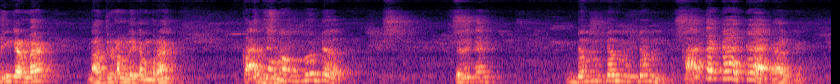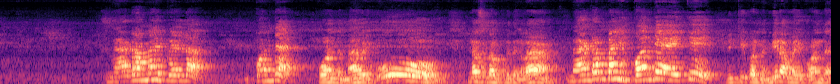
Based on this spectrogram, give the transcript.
திங்கக்கிழமை நான் திருவண்ணாமலை கிளம்புறேன். எதுக்கு? டம் டம் டம் காத்த காக்க யாருக்கு? மேடமே பெல்ல கொஞ்ச குழந்தை மேவரிக் ஓ என்ன சொல்றா புரியுதுங்களா? மேடமே கொஞ்ச ஐக்கு விக்கி குழந்தை மீராமாய் குழந்தை.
